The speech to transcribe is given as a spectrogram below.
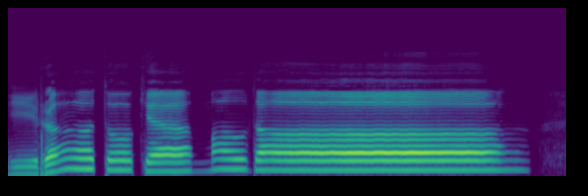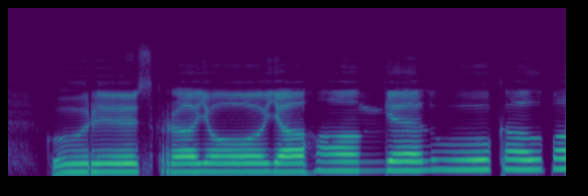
yra tokia malda, kuris krajoja angelų kalba.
